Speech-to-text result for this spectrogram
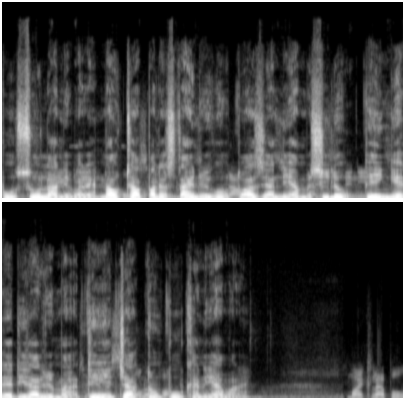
ပိုဆိုးလာနေပါတယ်။နောက်ထပ်ပါလက်စတိုင်းတွေကိုတွားစရာနေရာမရှိလို့တင်းငယ်တဲ့ဒေသတွေမှာအတင်းအကျတွန်းပို့ခံနေရပါတယ်။ Michael Apple,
